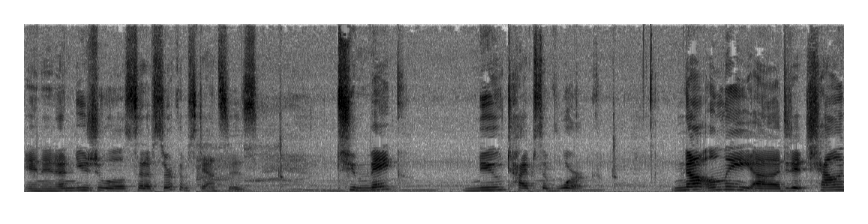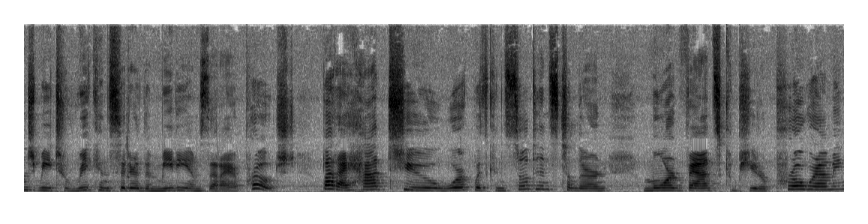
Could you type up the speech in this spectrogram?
in an unusual set of circumstances to make new types of work. Not only uh, did it challenge me to reconsider the mediums that I approached, but I had to work with consultants to learn more advanced computer programming,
